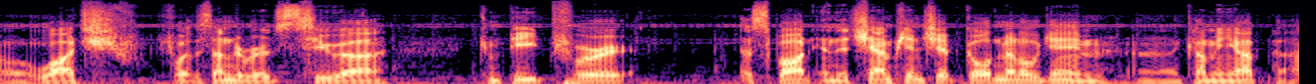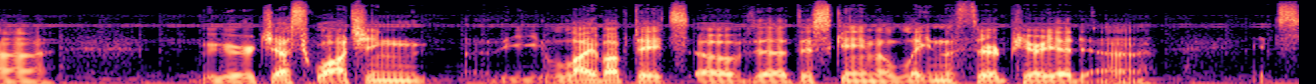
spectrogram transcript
uh, watch for the Thunderbirds to uh, compete for a spot in the championship gold medal game coming up. we were just watching the live updates of the, this game late in the third period. it's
